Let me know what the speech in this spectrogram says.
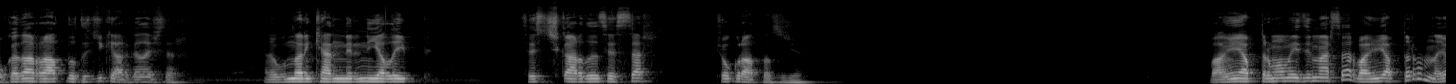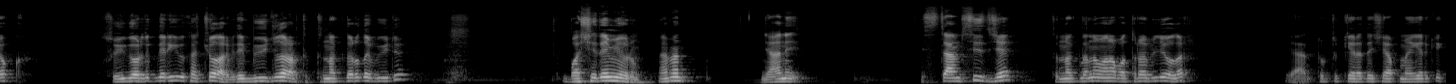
O kadar rahatlatıcı ki arkadaşlar. Hani bunların kendilerini yalayıp ses çıkardığı sesler çok rahatlatıcı. Banyo yaptırmama izin verseler banyo yaptırırım da yok. Suyu gördükleri gibi kaçıyorlar. Bir de büyüdüler artık. Tırnakları da büyüdü. Baş edemiyorum. Hemen yani istemsizce tırnaklarını bana batırabiliyorlar. Yani durduk yere de şey yapmaya gerek yok.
